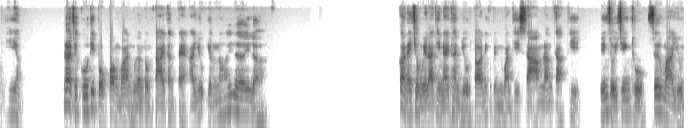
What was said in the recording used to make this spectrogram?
ดเหี้ยม ราชกูที่ปกป้องบ้านเมืองต้องตายตั้งแต่อายุยังน้อยเลยเหรอ ก็ในช่วงเวลาที่นายท่านอยู่ตอนนี้ก็เป็นวันที่สามหลังจากที่หลิงสุยชิงถูกซื้อมาหยุน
